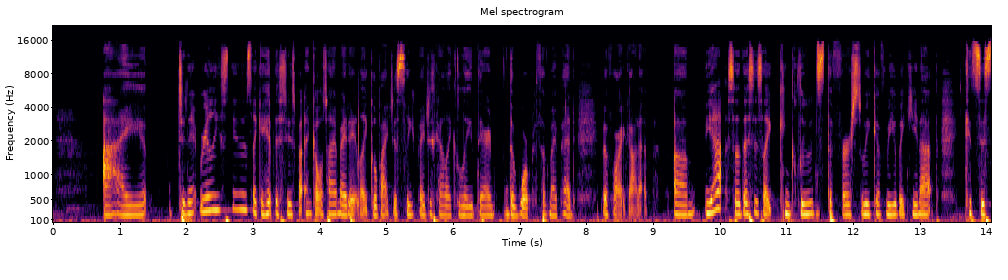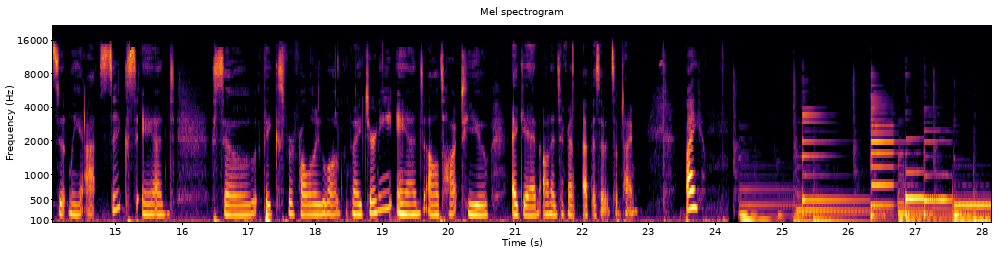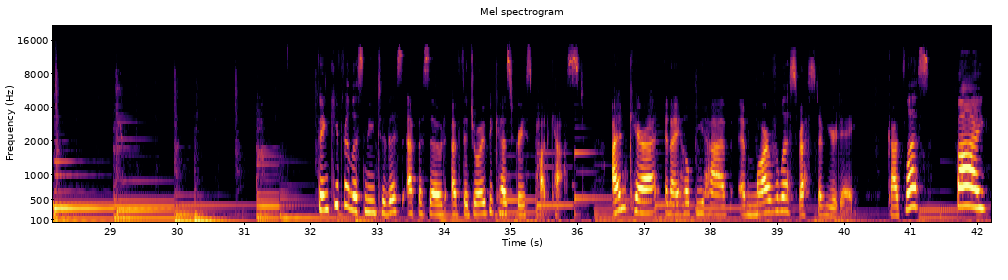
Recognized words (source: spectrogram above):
I didn't really snooze. Like I hit the snooze button a couple times. I didn't like go back to sleep. I just kind of like laid there in the warmth of my bed before I got up. Um, yeah, so this is like concludes the first week of me waking up consistently at six. And so thanks for following along with my journey. And I'll talk to you again on a different episode sometime. Bye. Thank you for listening to this episode of the Joy Because Grace podcast. I'm Kara, and I hope you have a marvelous rest of your day. God bless. Bye.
